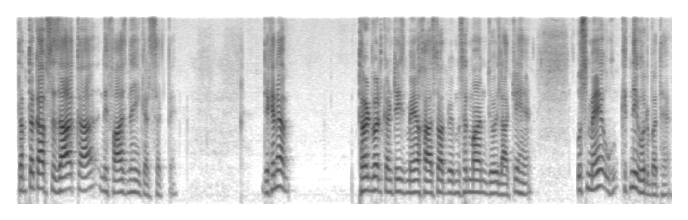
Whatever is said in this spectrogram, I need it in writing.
تب تک آپ سزا کا نفاذ نہیں کر سکتے۔ دیکھیں نا تھرڈ ورلڈ کنٹریز میں، خاص طور پہ مسلمان جو علاقے ہیں، اس میں کتنی غربت ہے۔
